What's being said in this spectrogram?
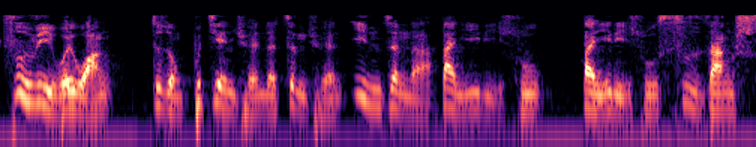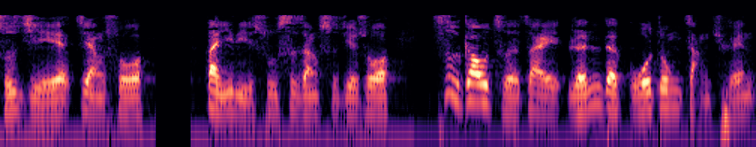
自立为王。这种不健全的政权印证了但以理书但以理书四章十节这样说：但以理书四章十节说，至高者在人的国中掌权，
